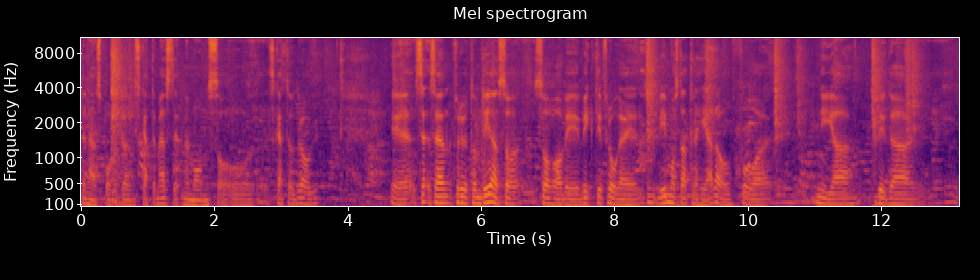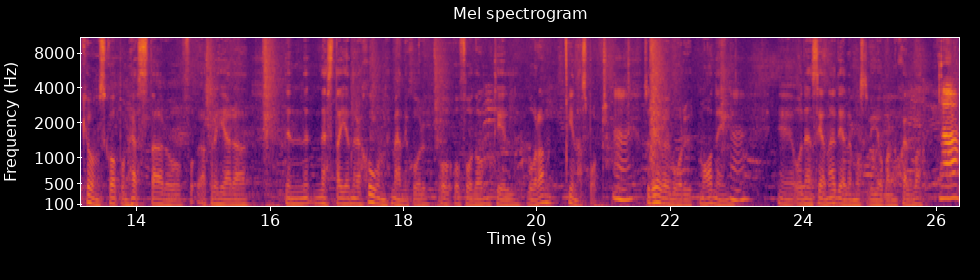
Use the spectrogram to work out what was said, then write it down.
den här sporten skattemässigt med moms och, och skatteavdrag. Eh, sen, sen förutom det så, så har vi en viktig fråga. är- Vi måste attrahera och få nya, bygga kunskap om hästar och få, attrahera den nästa generation människor och, och få dem till våran fina sport. Mm. Så det är väl vår utmaning. Mm. Eh, och den senare delen måste vi jobba med själva. Ja,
